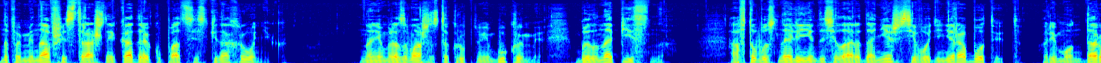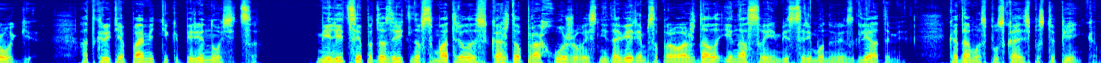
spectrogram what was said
напоминавший страшные кадры оккупации из кинохроник. На нем размашисто крупными буквами было написано Автобусная линия до села Родонеж сегодня не работает. Ремонт дороги. Открытие памятника переносится. Милиция подозрительно всматривалась в каждого прохожего и с недоверием сопровождала и нас своими бесцеремонными взглядами, когда мы спускались по ступенькам.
